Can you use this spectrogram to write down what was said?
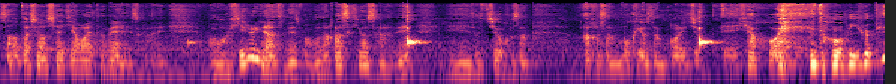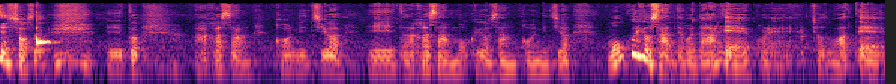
そうなんですよね。朝私も最近あまり食べないですからね。まあ、お昼になるとね、まあ、お腹空きますからね。えーと、千代子さん、赤さん、木曜さん、こんにちは。えー、100歩、えー、どういうテンションするえーと、赤さん、こんにちは。えーと、赤さん、木曜さん、こんにちは。木曜さんってこれ誰？これ。ちょっと待って。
